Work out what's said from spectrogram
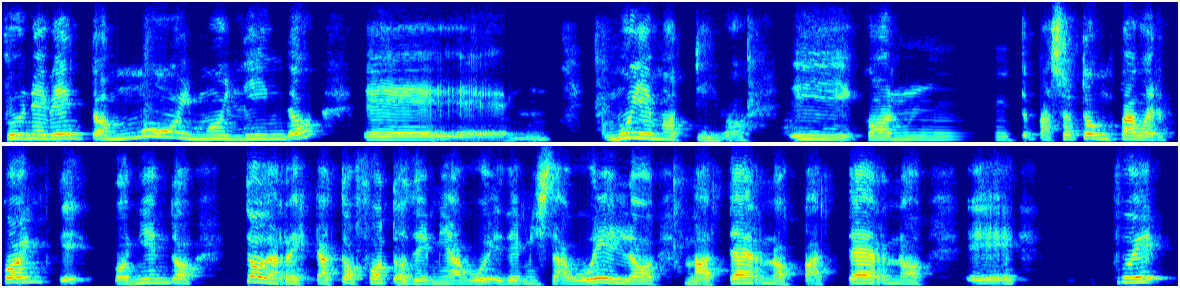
fue un evento muy, muy lindo, muy emotivo, y con, pasó todo un PowerPoint poniendo toda rescató fotos de, mi de mis abuelos, maternos, paternos. Eh, fue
